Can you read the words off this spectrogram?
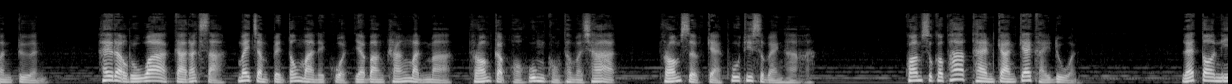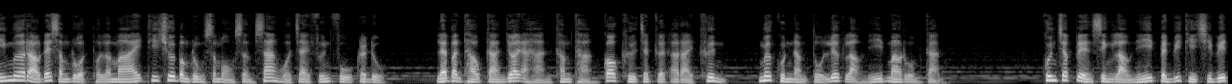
มันเตือน ให้เรารู้ว่าการรักษาไม่จำเป็นต้องมาในขวดยาบางครั้งมันมา พร้อมกับห่อหุ้มของธรรมชาติ พร้อมเสิร์ฟแก่ผู้ที่แสวงหา ความสุขภาพแทนการแก้ไขด่วนและตอนนี้เมื่อเราได้สำรวจผลไม้ที่ช่วยบำรุงสมองเสริมสร้างหัวใจฟื้นฟูกระดูก และบรรเทาการย่อยอาหารคำถามก็คือจะเกิดอะไรขึ้น เมื่อคุณนำตัวเลือกเหล่านี้มารวมกัน คุณจะเปลี่ยนสิ่งเหล่านี้เป็นวิถีชีวิต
